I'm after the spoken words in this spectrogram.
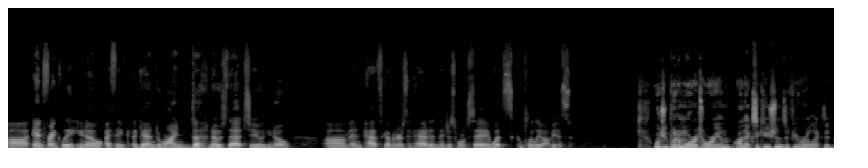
Uh, and frankly, you know, I think again, DeWine knows that too. You know, um, and past governors have had it, and they just won't say what's completely obvious. Would you put a moratorium on executions if you were elected?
